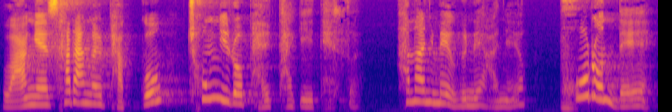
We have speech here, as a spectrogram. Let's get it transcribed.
왕의 사랑을 받고 총리로 발탁이 됐어요. 하나님의 은혜 아니에요? 포로인데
